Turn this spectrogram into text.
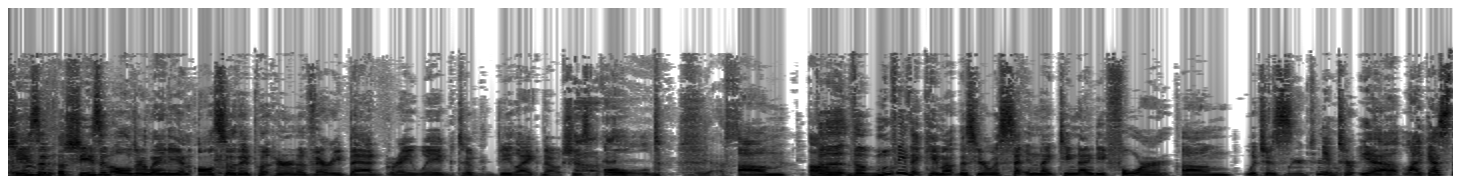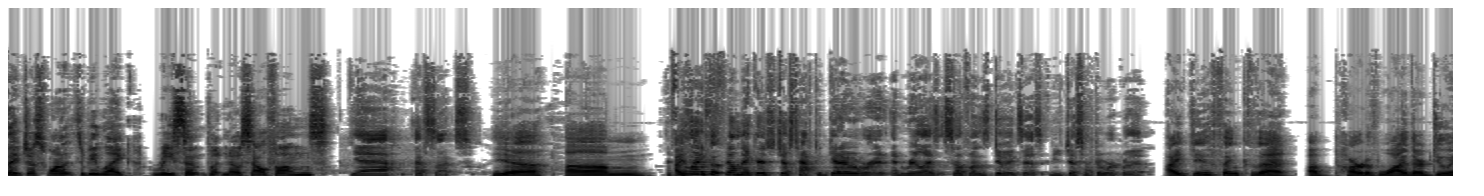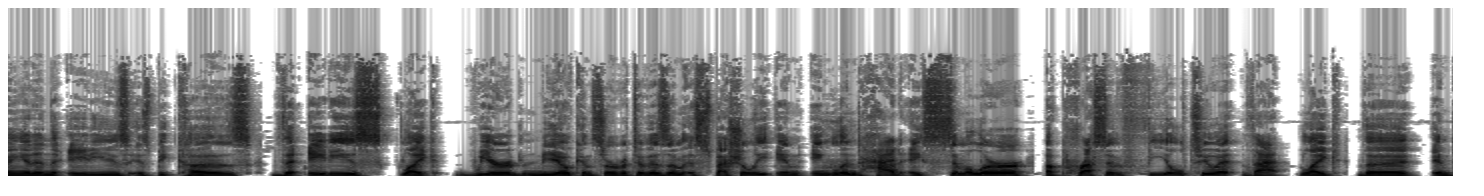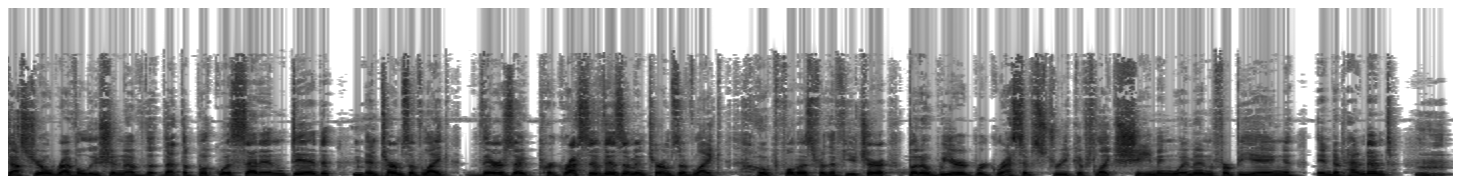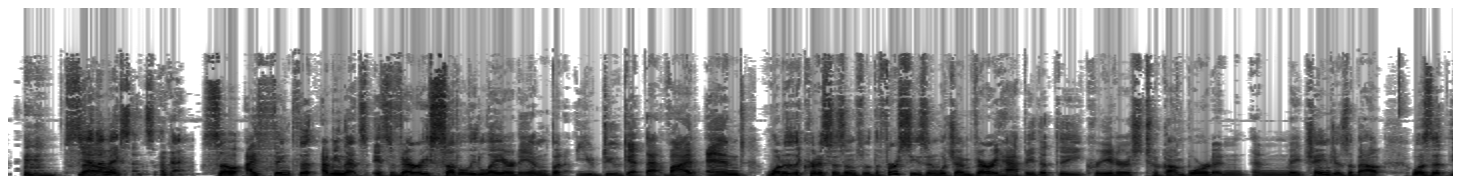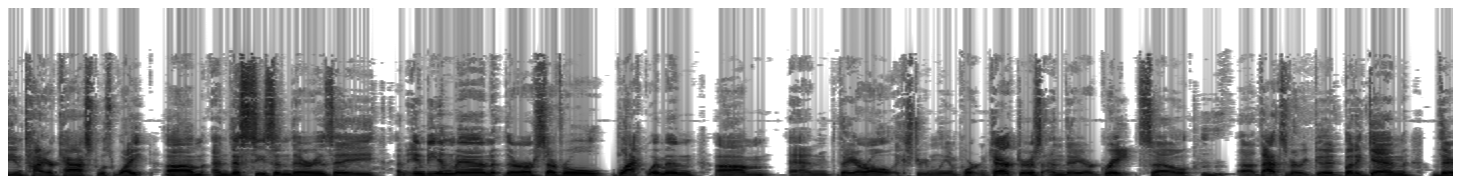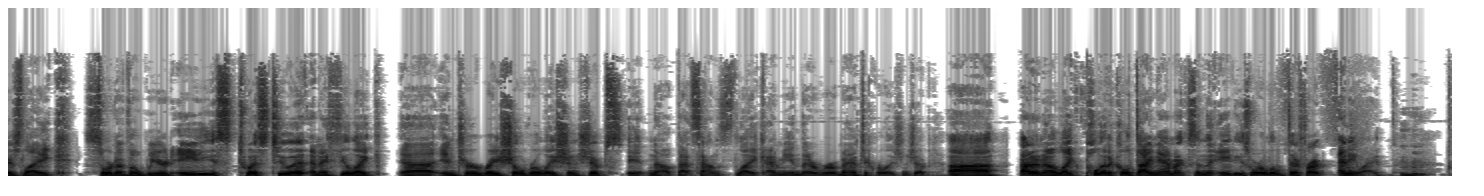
she's an she's an older lady, and also they put her in a very bad gray wig to be like, no, she's Oh, okay. old. Yes. Um, Um, the the movie that came out this year was set in 1994, um, which is Weird, too. inter- yeah, I guess they just want it to be like recent, but no cell phones. Yeah, that sucks. Yeah. Um I feel I like that- filmmakers just have to get over it and realize that cell phones do exist, and you just have to work with it. I do think that a part of why they're doing it in the 80s is because the 80s, like, weird neoconservatism, especially in England, had a similar oppressive feel to it that, like, the industrial revolution of the, that the book was set in did mm-hmm. in terms of like, there's a progressivism in terms of like hopefulness for the future, but a weird regressive streak of like shaming women for being independent. Mm-hmm so, yeah, that makes sense. Okay. so I think that I mean that's it's very subtly layered in, but you do get that vibe. And one of the criticisms of the first season, which I'm very happy that the creators took on board and and made changes about, was that the entire cast was white. Um, and this season there is a an Indian man. There are several black women. Um, and they are all extremely important characters and they are great. So, uh, that's very good. But again, there's like sort of a weird 80s twist to it. And I feel like, uh, interracial relationships, it, no, that sounds like, I mean, their romantic relationship. Uh, I don't know, like political dynamics in the 80s were a little different. Anyway,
